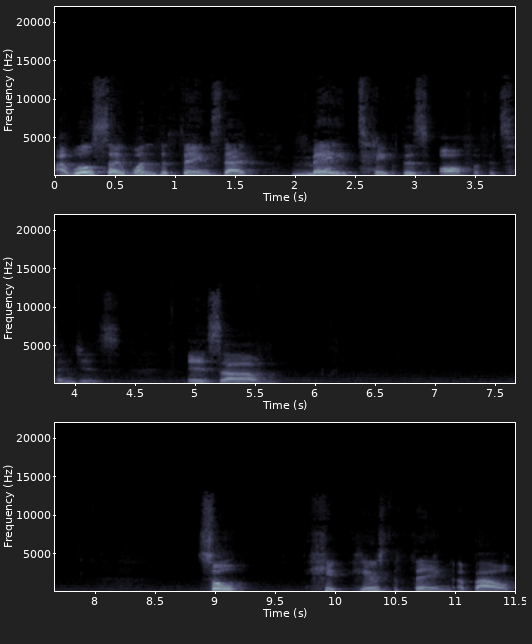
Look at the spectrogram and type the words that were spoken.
I will say one of the things that may take this off of its hinges is um, so he, here's the thing about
